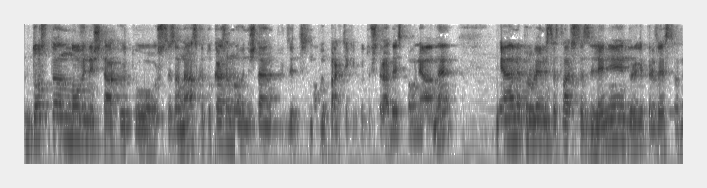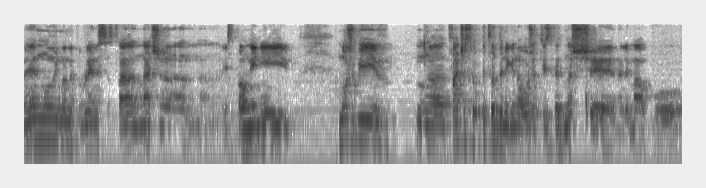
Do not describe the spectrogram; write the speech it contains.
доста нови неща, които ще са за нас. Като кажа нови неща, имам предвид нови практики, които ще трябва да изпълняваме. Нямаме проблеми с това, че са зелени, дори ги приветстваме, но имаме проблеми с това начина на, на изпълнение и може би това, че се опитват да ни ги наложат изведнъж е нали, малко,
